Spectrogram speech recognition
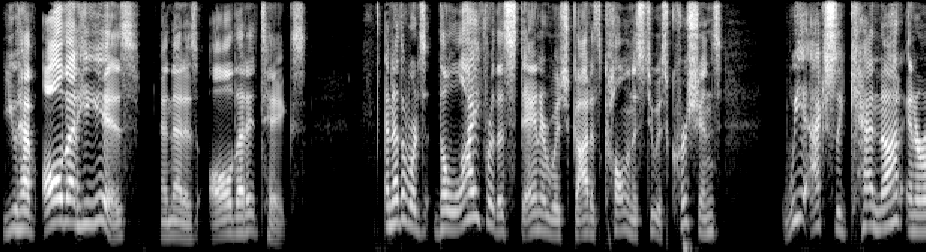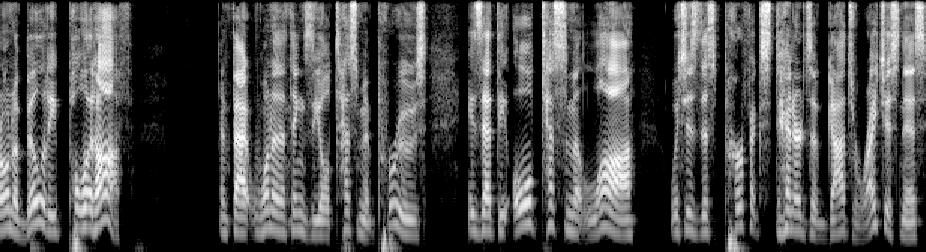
you have all that he is, and that is all that it takes. In other words, the life or the standard which God is calling us to as Christians, we actually cannot, in our own ability, pull it off. In fact, one of the things the Old Testament proves is that the Old Testament law, which is this perfect standards of God's righteousness,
